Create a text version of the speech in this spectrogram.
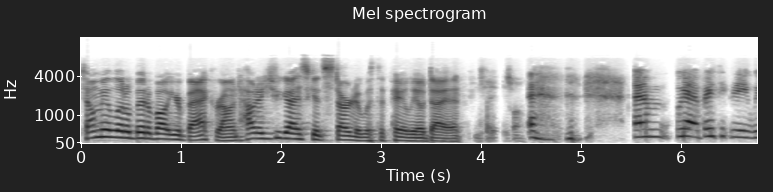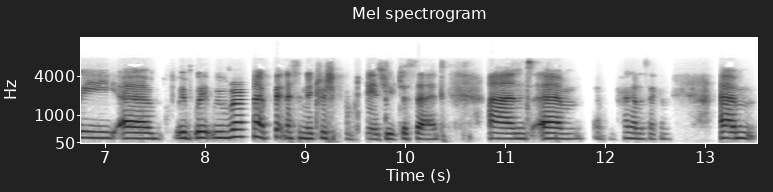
Tell me a little bit about your background. How did you guys get started with the paleo diet? You can take this one. um, yeah, basically we, uh, we we we run a fitness and nutrition company, as you've just said, and um, hang on a second. Um,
